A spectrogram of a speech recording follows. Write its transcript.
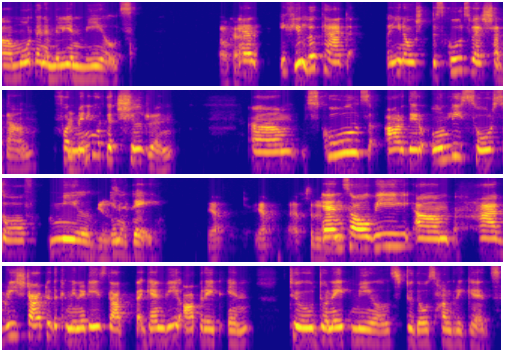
uh, more than a million meals. Okay. And if you look at, you know, the schools were shut down. For mm-hmm. many of the children, um, schools are their only source of meal Meals. in a day. Yeah, yeah, absolutely. And so we um, had reached out to the communities that, again, we operate in to donate meals to those hungry kids.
